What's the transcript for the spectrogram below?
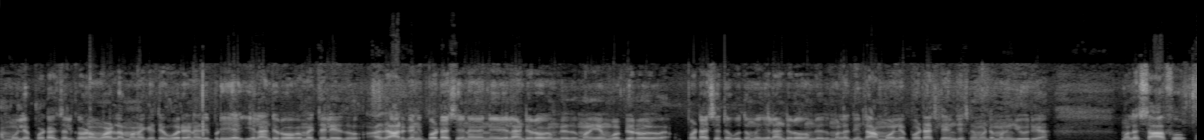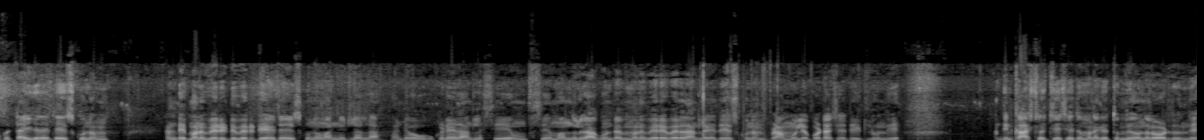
అమూల్య పొటాష్ చల్లుకోవడం వల్ల మనకైతే ఒరే అనేది ఇప్పుడు ఏ- ఎలాంటి రోగం అయితే లేదు. అది ఆర్గానిక్ పొటాష్ అయినా కానీ ఎలాంటి రోగం లేదు. మన ఎంఓపి పొటాష్ అయితే కూడా ఎలాంటి రోగం లేదు. మళ్ళీ దీంట్లో అమూల్య పొటాష్లో ఏం చేసినామంటే మనం యూరియా మళ్ళీ సాఫ్ ఒక టైగర్ అయితే వేసుకున్నాం. అంటే మనం వెరైటీ వెరైటీ అయితే వేసుకున్నాం అన్నిట్లల్లో. అంటే ఒకటే దాంట్లో సేమ్ సేమ్ మందులు కాకుండా మనం వేరే వేరే దాంట్లో అయితే వేసుకున్నాం. ఇప్పుడు అమూల్య పొటాష్ అయితే ఇట్లుంది. దీని కాస్ట్ వచ్చేసి అయితే మనకి తొమ్మిది వందలు పడుతుంది.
